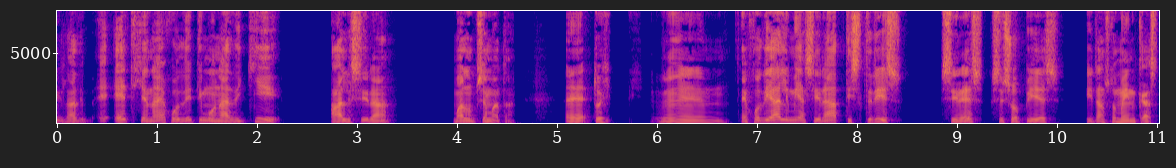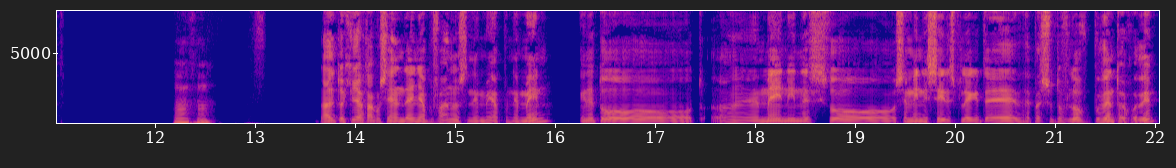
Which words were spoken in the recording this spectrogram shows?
δηλαδή ε, έτυχε να έχω δει τη μοναδική άλλη σειρά μάλλον ψέματα ε, το, ε, έχω δει άλλη μια σειρά από τις τρεις σειρές στις οποίες ήταν στο main cast. Mm-hmm. Δηλαδή το 1899 προφανώς είναι μία που είναι main. Είναι το, το ε, main είναι στο, σε mini series που λέγεται The Pursuit of Love που δεν το έχω δει.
